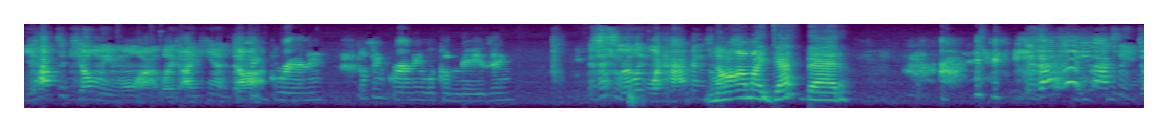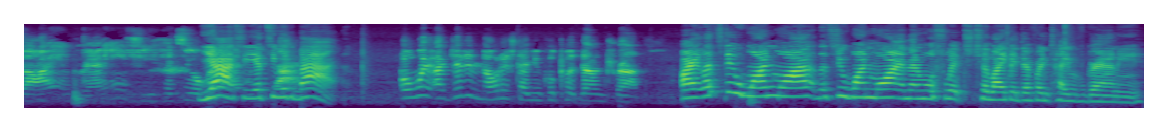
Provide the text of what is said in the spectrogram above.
You have to kill me more. Like I can't die. Doesn't Granny? Doesn't Granny look amazing? Is this really what happens? Not on my deathbed. Is that how you actually die in Granny? She hits you. Yeah, the head she with hits you with a bat. bat. oh wait, I didn't notice that you could put down traps. All right, let's do one more. Let's do one more, and then we'll switch to like a different type of granny.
